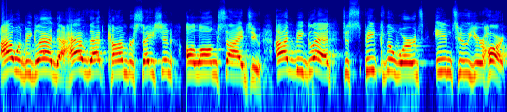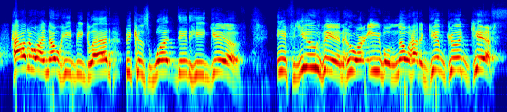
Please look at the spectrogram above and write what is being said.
I would be glad to have that conversation alongside you. I'd be glad to speak the words into your heart. How do I know he'd be glad? Because what did he give? If you then, who are evil, know how to give good gifts,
